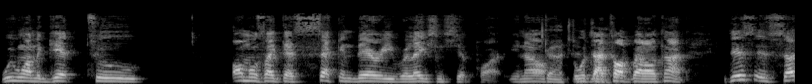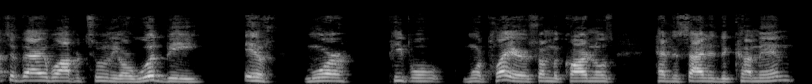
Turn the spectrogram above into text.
We want to get to almost like that secondary relationship part, you know, gotcha. which I talk about all the time. This is such a valuable opportunity, or would be, if more people, more players from the Cardinals had decided to come in,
